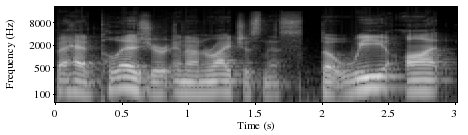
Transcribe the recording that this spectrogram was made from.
but had pleasure in unrighteousness. But we ought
